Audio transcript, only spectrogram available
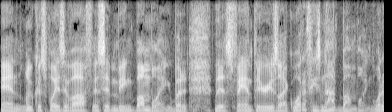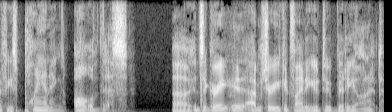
And Lucas plays it off as him being bumbling. But it, this fan theory is like, what if he's not bumbling? What if he's planning all of this? Uh, it's a great. I'm sure you could find a YouTube video on it.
